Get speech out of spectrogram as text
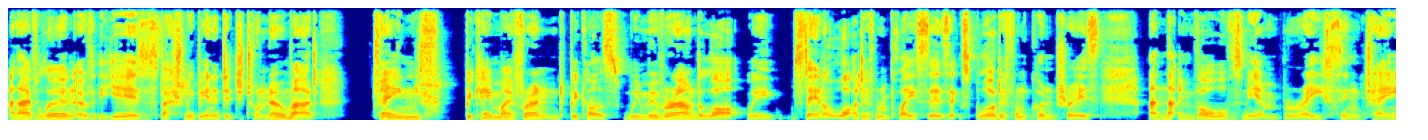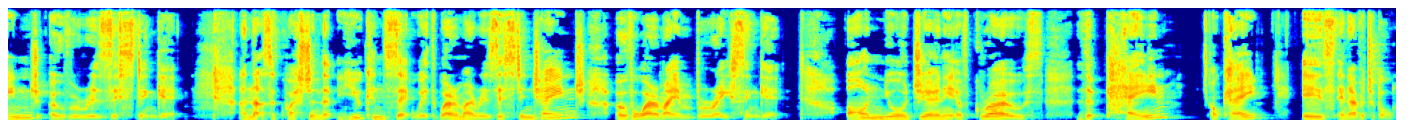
And I've learned over the years, especially being a digital nomad, change became my friend because we move around a lot, we stay in a lot of different places, explore different countries, and that involves me embracing change over resisting it. And that's a question that you can sit with. Where am I resisting change over where am I embracing it? On your journey of growth, the pain, okay, is inevitable.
